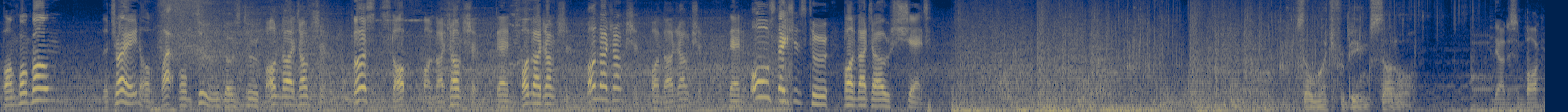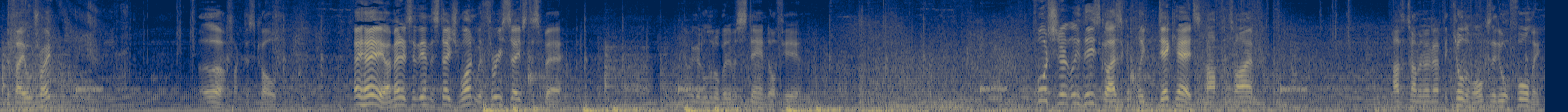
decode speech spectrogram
Bong bong bong! The train on platform 2 goes to Bondi Junction. First stop, Bondi Junction. Then Bondi Junction, Bondi Junction, Bondi Junction. Then all stations to Bondi Oh shit. So much for being subtle. Now disembarking the failed train. Ugh, fuck this cold. Hey, hey, I made it to the end of stage one with three saves to spare. Now we got a little bit of a standoff here. Fortunately, these guys are complete dickheads half the time. Half the time I don't have to kill them all because they do it for me.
